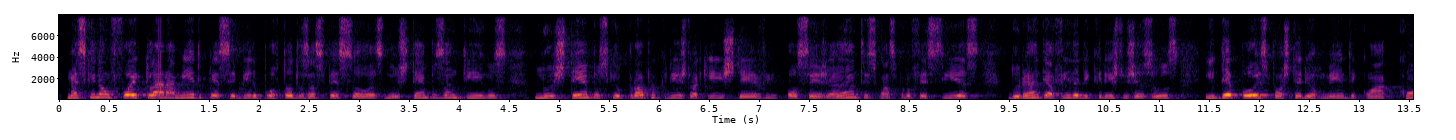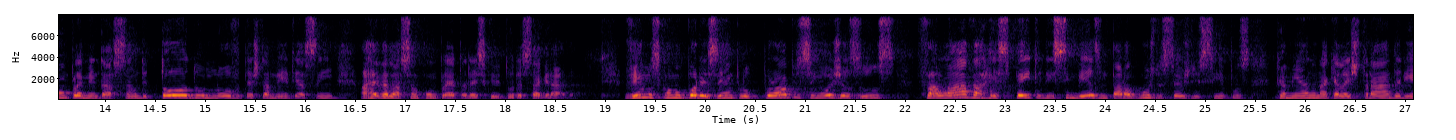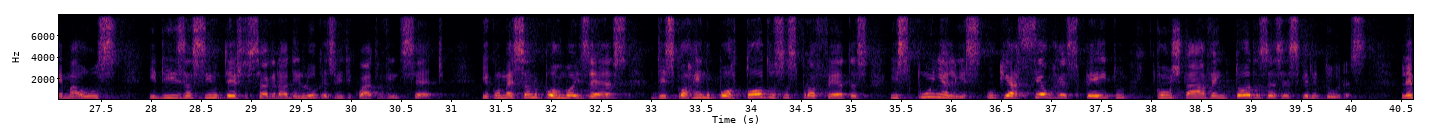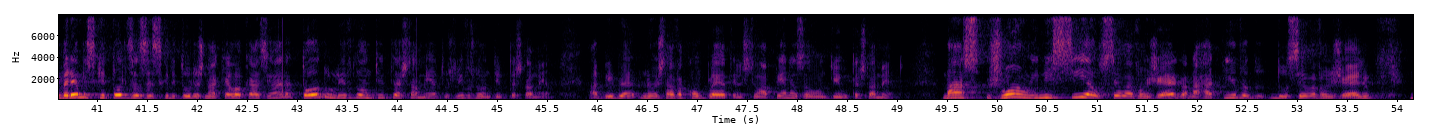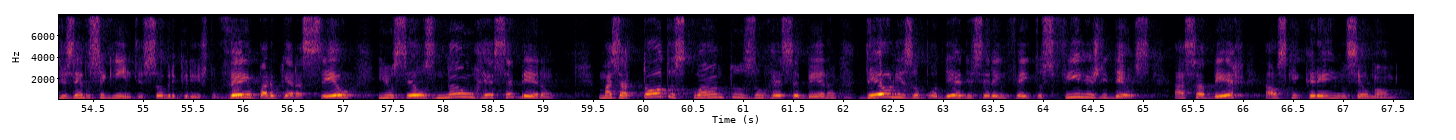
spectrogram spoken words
mas que não foi claramente percebido por todas as pessoas nos tempos antigos, nos tempos que o próprio Cristo aqui esteve, ou seja, antes com as profecias, durante a vida de Cristo Jesus e depois, posteriormente, com a complementação de todo o Novo Testamento e assim a revelação completa da Escritura Sagrada. Vemos como, por exemplo, o próprio Senhor Jesus falava a respeito de si mesmo para alguns dos seus discípulos, caminhando naquela estrada de Emaús, e diz assim o texto sagrado em Lucas 24, 27. E começando por Moisés, discorrendo por todos os profetas, expunha-lhes o que a seu respeito constava em todas as Escrituras. Lembremos que todas as escrituras naquela ocasião era todo o livro do Antigo Testamento, os livros do Antigo Testamento. A Bíblia não estava completa, eles tinham apenas o Antigo Testamento. Mas João inicia o seu evangelho, a narrativa do, do, seu evangelho, dizendo o seguinte sobre Cristo: Veio para o que era seu e os seus não o receberam. Mas a todos quantos o receberam, deu-lhes o poder de serem feitos filhos de Deus, a saber, aos que creem no seu nome.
